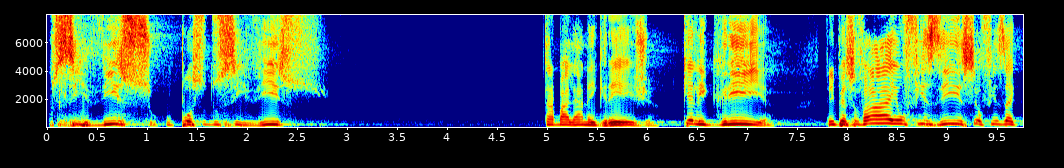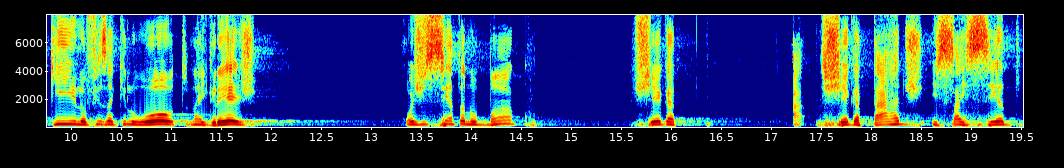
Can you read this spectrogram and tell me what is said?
O serviço, o posto do serviço trabalhar na igreja, que alegria. Tem pessoas que falam, ah, eu fiz isso, eu fiz aquilo, eu fiz aquilo outro na igreja. Hoje senta no banco, chega, chega tarde e sai cedo.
